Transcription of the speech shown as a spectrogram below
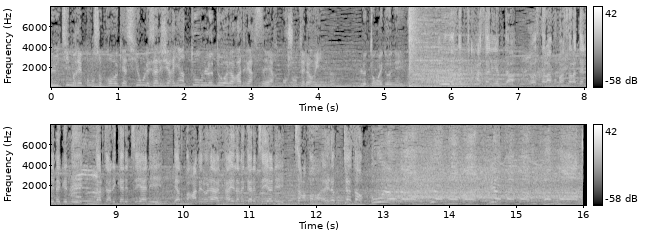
Ultime réponse aux provocations, les Algériens tournent le dos à leur adversaire pour chanter leur hymne. Le temps est donné. حسن يبدا يوصلها مباشره لمقني ترجع لكريم زياني يرفعها من هناك هيله من كريم زياني صعبه هيله ممتازه ولا لا يا بابا يا بابا الله الله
